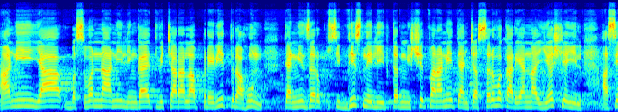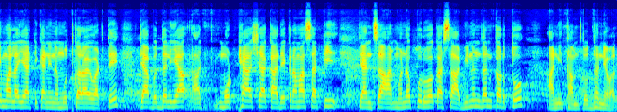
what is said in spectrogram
आणि या बसवन्न आणि लिंगायत विचाराला प्रेरित राहून त्यांनी जर सिद्धीस नेली तर निश्चितपणाने त्यांच्या सर्व कार्यांना यश येईल असे मला या ठिकाणी नमूद करावे वाटते. त्याबद्दल या मोठ्या अशा कार्यक्रमासाठी त्यांचा मनपूर्वक असं अभिनंदन करतो आणि थांबतो. धन्यवाद.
